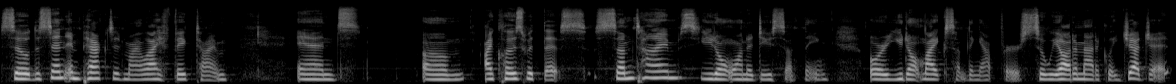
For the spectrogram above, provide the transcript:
So the send impacted my life big time. And um, I close with this. Sometimes you don't want to do something or you don't like something at first, so we automatically judge it.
